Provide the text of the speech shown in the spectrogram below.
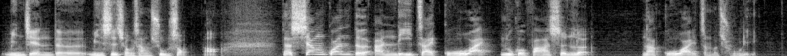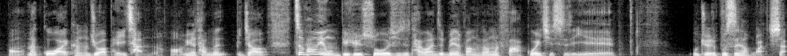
民间的民事求偿诉讼啊。那相关的案例在国外如果发生了，那国外怎么处理？哦，那国外可能就要赔偿了啊，因为他们比较这方面，我们必须说，其实台湾这边方向的法规其实也。我觉得不是很完善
